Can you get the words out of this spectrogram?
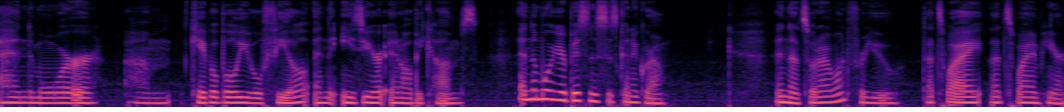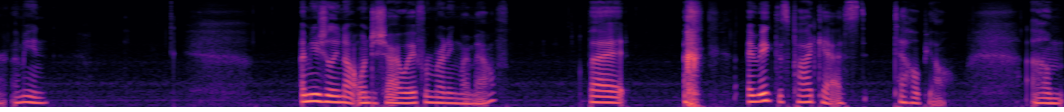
and the more um, capable you will feel, and the easier it all becomes. And the more your business is going to grow. And that's what I want for you. That's why that's why I'm here. I mean, I'm usually not one to shy away from running my mouth, but I make this podcast to help y'all. Um,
